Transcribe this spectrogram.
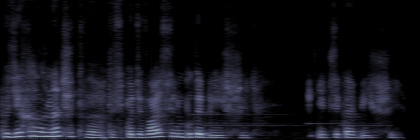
Поїхали на четвертий. Сподіваюсь, він буде більший і цікавіший.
